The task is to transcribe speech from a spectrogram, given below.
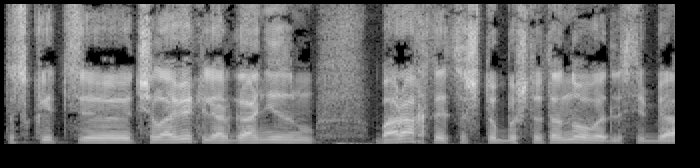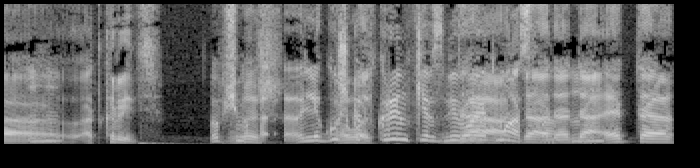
так сказать, э, человек или организм барахтается, чтобы что-то новое для себя э, открыть. В общем, Понимаешь? э, лягушка Вот. в крынке взбивает да, масло. Да, да, да. Мгм. Это,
